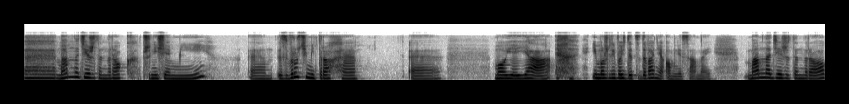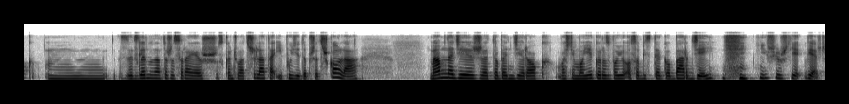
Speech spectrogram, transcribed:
Yy, mam nadzieję, że ten rok przyniesie mi, yy, zwróci mi trochę yy, moje ja i możliwość decydowania o mnie samej. Mam nadzieję, że ten rok, mm, ze względu na to, że Soraya już skończyła 3 lata i pójdzie do przedszkola, mam nadzieję, że to będzie rok właśnie mojego rozwoju osobistego bardziej niż już je, wiesz,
